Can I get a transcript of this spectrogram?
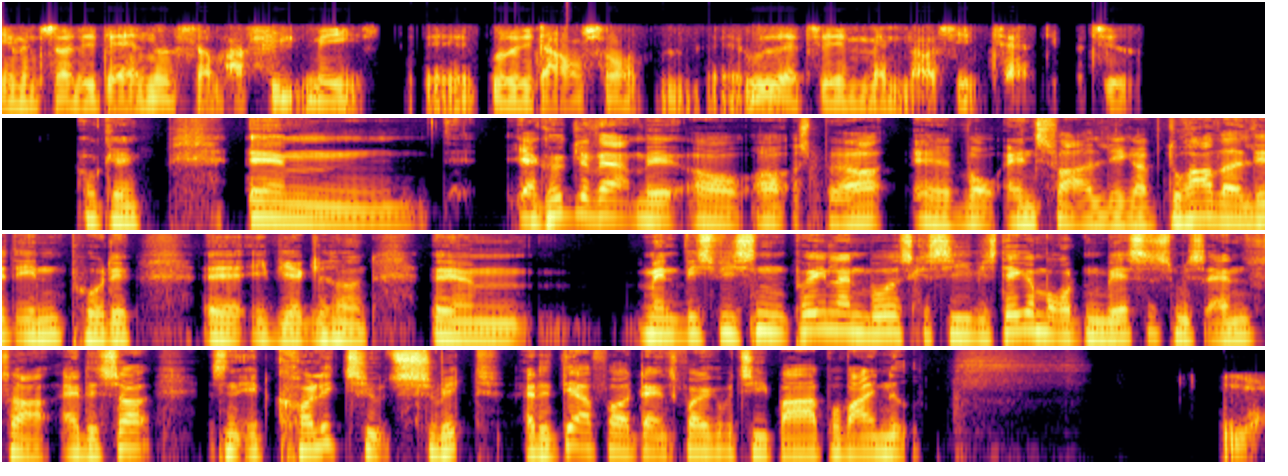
jamen så er det det andet, som har fyldt mest, øh, både i dagsordenen øh, udadtil, men også internt i partiet. Okay. Øhm, jeg kan ikke lade være med at, at spørge, øh, hvor ansvaret ligger. Du har været lidt inde på det øh, i virkeligheden. Øhm, men hvis vi sådan på en eller anden måde skal sige, hvis det ikke er Morten Messersmiths ansvar, er det så sådan et kollektivt svigt? Er det derfor, at Dansk Folkeparti bare er på vej ned? Ja,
